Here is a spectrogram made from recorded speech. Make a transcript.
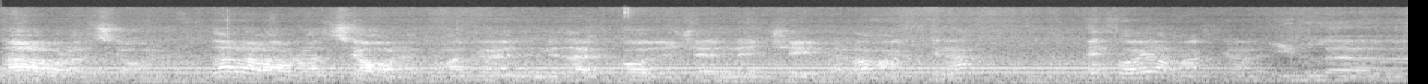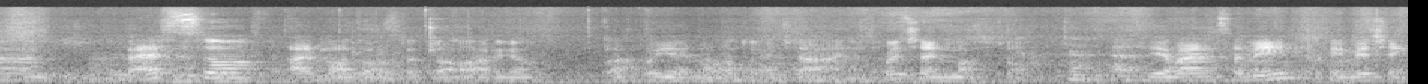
la lavorazione. Dalla lavorazione automaticamente mi dà il codice NC per la macchina e poi la macchina il eh, pezzo ha il moto rotatorio e poi è il moto design poi c'è il moto di avanzamento che invece in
